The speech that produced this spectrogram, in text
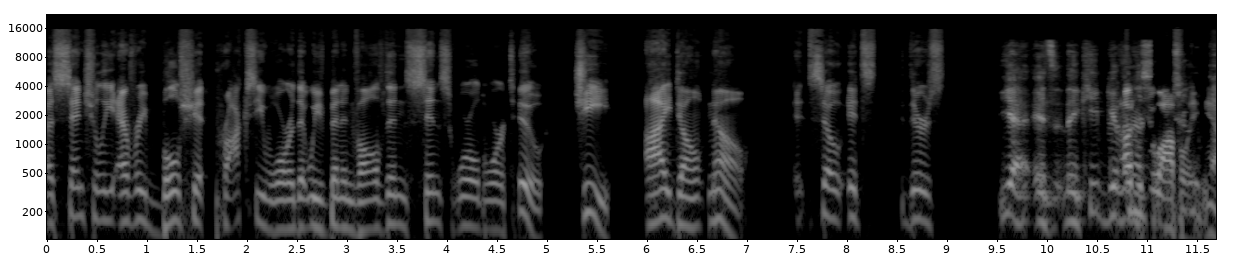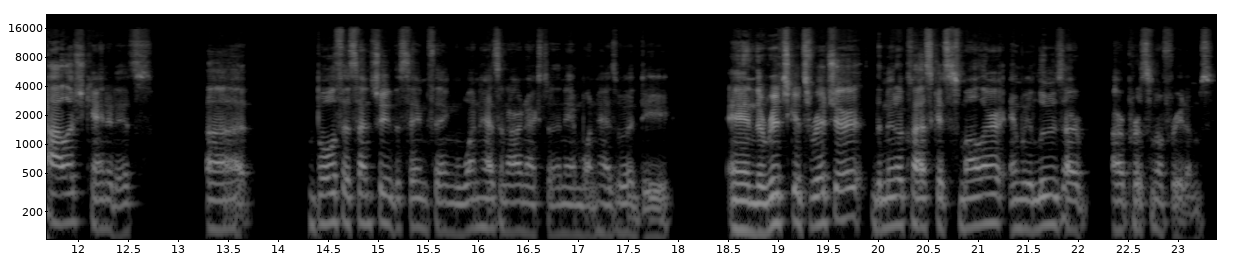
essentially every bullshit proxy war that we've been involved in since World War II? Gee, I don't know. So it's there's Yeah, it's they keep giving us duopoly, two yeah. polished candidates, uh, both essentially the same thing. One has an R next to the name, one has a D. And the rich gets richer, the middle class gets smaller, and we lose our our personal freedoms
